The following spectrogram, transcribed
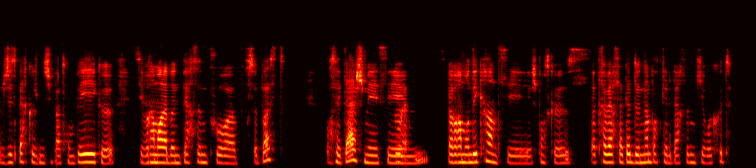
j'espère que je me suis pas trompée, que c'est vraiment la bonne personne pour, pour ce poste, pour ces tâches, mais c'est pas vraiment des craintes. C'est, je pense que ça traverse la tête de n'importe quelle personne qui recrute.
